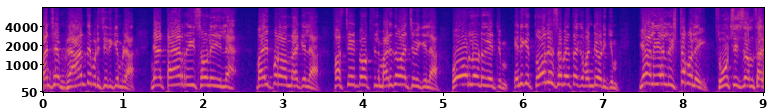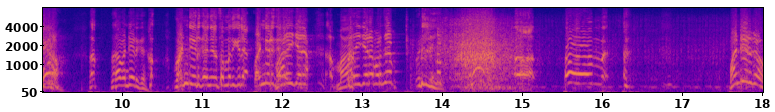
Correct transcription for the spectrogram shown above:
മനുഷ്യൻ ഭ്രാന്ത് പിടിച്ചിരിക്കുമ്പോഴാ. ഞാൻ ടയർ റീസോൾ ചെയ്യില്ല വൈപ്പർ നന്നാക്കില്ല ഫസ്റ്റ് എയ്ഡ് ബോക്സിൽ മരുന്ന് വാങ്ങിച്ചു വെക്കില്ല ഓവർലോഡ് കയറ്റും. എനിക്ക് തോന്നിയ സമയത്തൊക്കെ വണ്ടി ഓടിക്കും. ഇയാൾ ഇയാളുടെ ഇഷ്ടമല്ല സൂക്ഷിച്ച് സംസാരിക്കണം. വണ്ടി എടുക്ക. വണ്ടി എടുക്കാൻ ഞാൻ സമ്മതിക്കില്ല. വണ്ടി എടുക്കാൻ മാറിയിക്കാനാ പറഞ്ഞു. വണ്ടി എടുക്കണോ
